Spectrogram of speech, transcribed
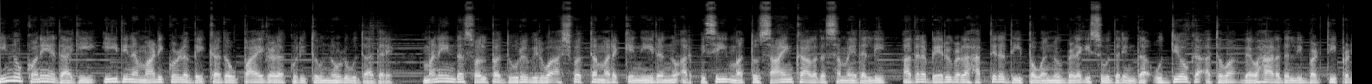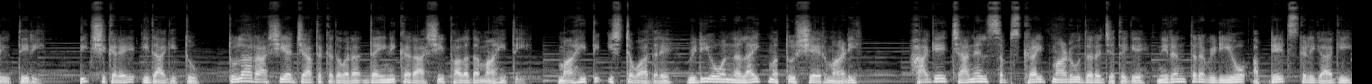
ಇನ್ನು ಕೊನೆಯದಾಗಿ ಈ ದಿನ ಮಾಡಿಕೊಳ್ಳಬೇಕಾದ ಉಪಾಯಗಳ ಕುರಿತು ನೋಡುವುದಾದರೆ ಮನೆಯಿಂದ ಸ್ವಲ್ಪ ದೂರವಿರುವ ಅಶ್ವತ್ಥ ಮರಕ್ಕೆ ನೀರನ್ನು ಅರ್ಪಿಸಿ ಮತ್ತು ಸಾಯಂಕಾಲದ ಸಮಯದಲ್ಲಿ ಅದರ ಬೇರುಗಳ ಹತ್ತಿರ ದೀಪವನ್ನು ಬೆಳಗಿಸುವುದರಿಂದ ಉದ್ಯೋಗ ಅಥವಾ ವ್ಯವಹಾರದಲ್ಲಿ ಬಡ್ತಿ ಪಡೆಯುತ್ತೀರಿ. ವೀಕ್ಷಕರೇ, ಇದಾಗಿತ್ತು ತುಲಾ ರಾಶಿಯ ಜಾತಕದವರ ದೈನಿಕ ರಾಶಿ ಫಲದ ಮಾಹಿತಿ. ಮಾಹಿತಿ ಇಷ್ಟವಾದರೆ ವಿಡಿಯೋವನ್ನು ಲೈಕ್ ಮತ್ತು ಶೇರ್ ಮಾಡಿ. ಹಾಗೆ ಚಾನೆಲ್ ಸಬ್ಸ್ಕ್ರೈಬ್ ಮಾಡುವುದರ ಜೊತೆಗೆ ನಿರಂತರ ವಿಡಿಯೋ ಅಪ್ಡೇಟ್ಸ್ಗಳಿಗಾಗಿ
